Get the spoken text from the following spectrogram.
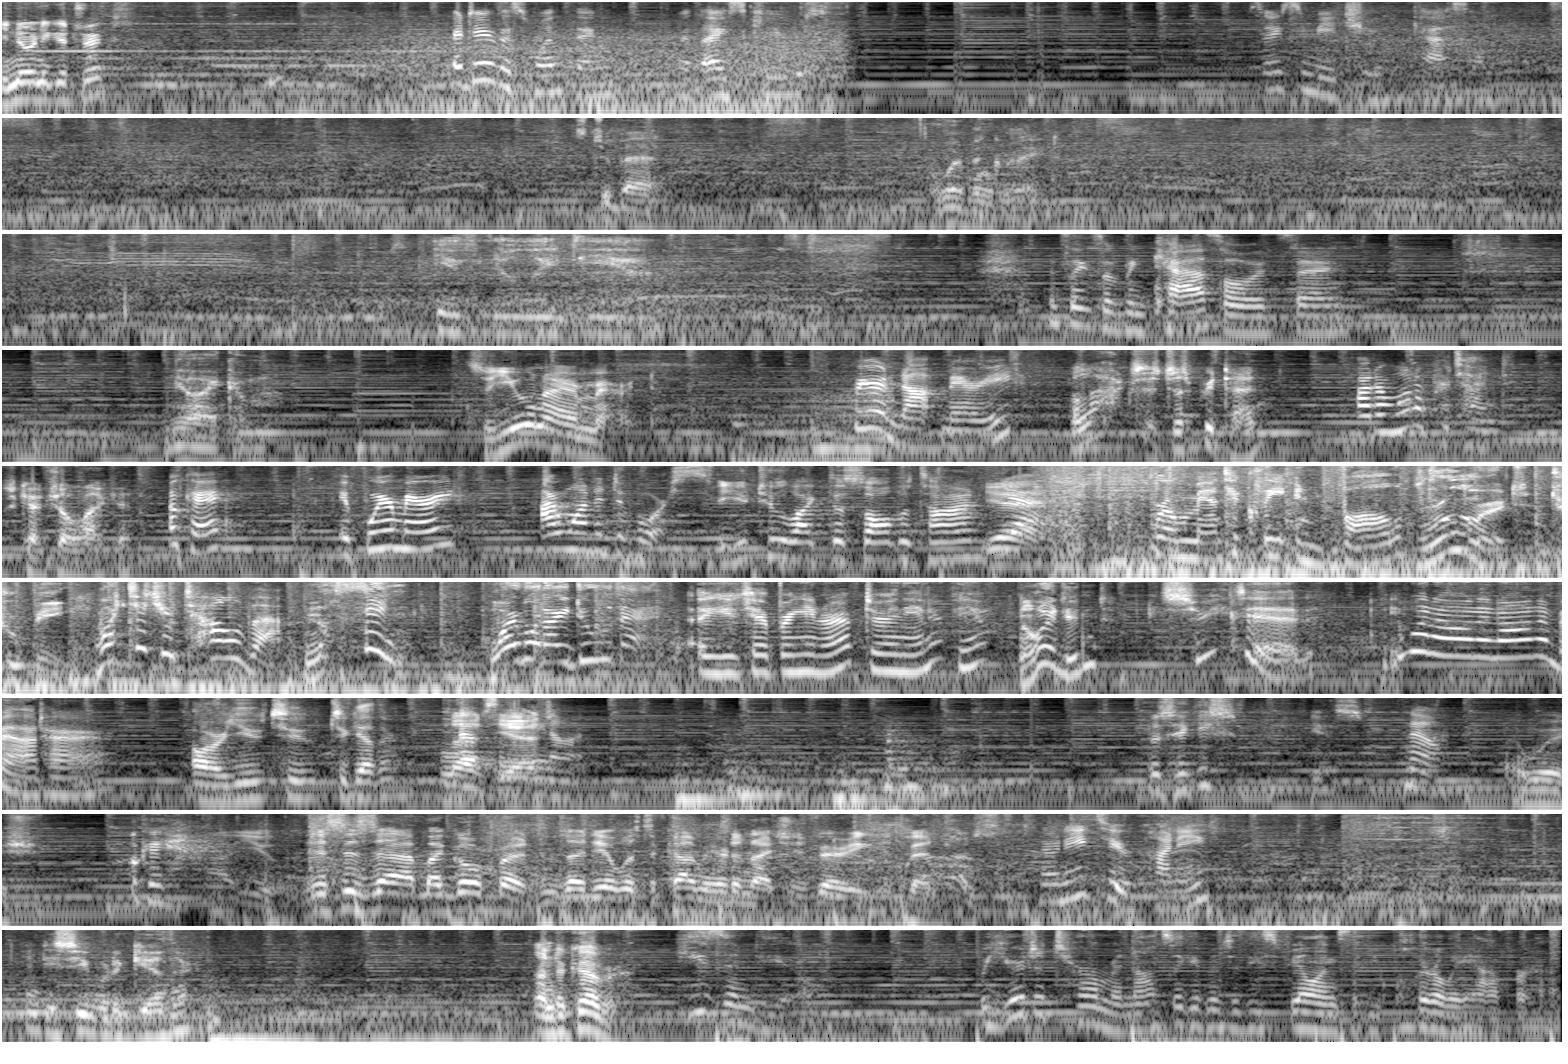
You know any good tricks? I do this one thing with ice cubes. It's nice to meet you, Castle. It's too bad. It would have been great. You have no idea. It's like something Castle would say. You like him? So you and I are married. We are not married. Relax, it's just pretend. I don't want to pretend. Schedule like it. Okay, if we're married, I want a divorce. You two like this all the time? Yeah. Romantically involved? Rumored to be. What did you tell them? Nothing. Why would I do that? Oh, you kept bringing her up during the interview. No, I didn't. Sure you did. You went on and on about her. Are you two together? Not Absolutely yet. not. Miss Hickeys? Yes. No. I wish. Okay. Not you. This is uh, my girlfriend, whose idea was to come here tonight. She's very adventurous. No need to, honey. And you see we're together? Undercover. He's into you. But you're determined not to give in to these feelings that you clearly have for him.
